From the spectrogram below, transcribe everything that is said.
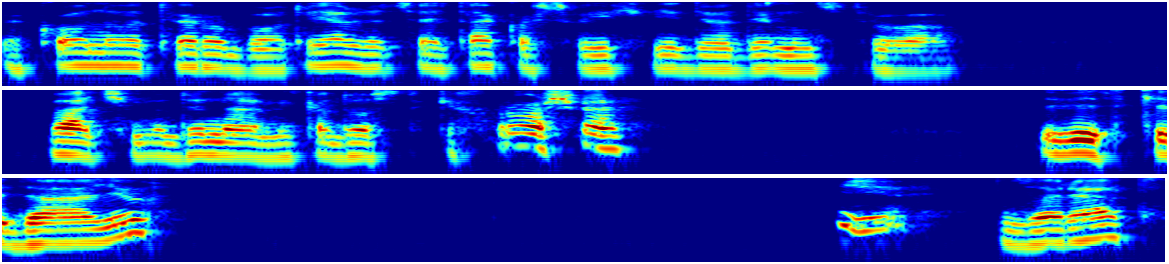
виконувати роботу. Я вже це також в своїх відео демонстрував. Бачимо, динаміка досить таки хороша. Відкидаю. І заряд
